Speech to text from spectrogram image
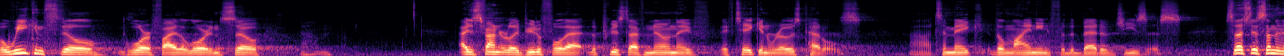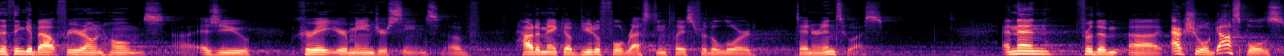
but we can still glorify the Lord. And so um, I just found it really beautiful that the priests I've known, they've, they've taken rose petals uh, to make the lining for the bed of Jesus. So that's just something to think about for your own homes uh, as you create your manger scenes of how to make a beautiful resting place for the Lord to enter into us. And then for the uh, actual Gospels,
